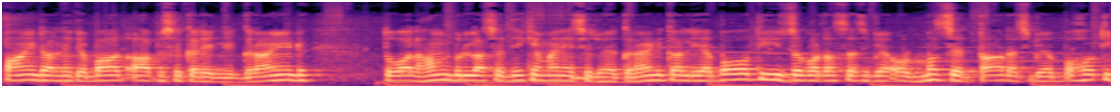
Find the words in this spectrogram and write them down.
پانی ڈالنے کے بعد آپ اسے کریں گے گرائنڈ۔ تو الحمدللہ سے دیکھیں میں نے اسے جو ہے گرائنڈ کر لیا۔ بہت ہی زبردست ریسیپی ہے اور مزیدار ریسیپی ہے۔ بہت ہی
